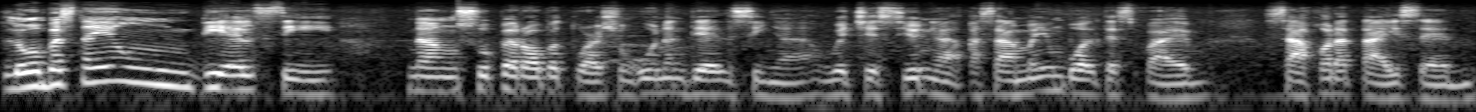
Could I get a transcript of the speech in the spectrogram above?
lumabas na yung DLC ng Super Robot Wars, yung unang DLC niya, which is yun nga, kasama yung Voltes 5, Sakura Taisen,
